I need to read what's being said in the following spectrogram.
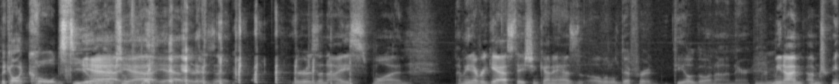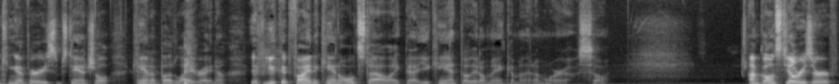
They call it cold steel or yeah, something. yeah, like yeah. There is a there is an ice one. I mean, every gas station kind of has a little different deal going on there. I Mm-hmm. mean, I'm I'm drinking a very substantial can of Bud Light right now. If you could find a can of Old Style like that, you can't though. They don't make them that I'm aware of. So I'm going Steel Reserve.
